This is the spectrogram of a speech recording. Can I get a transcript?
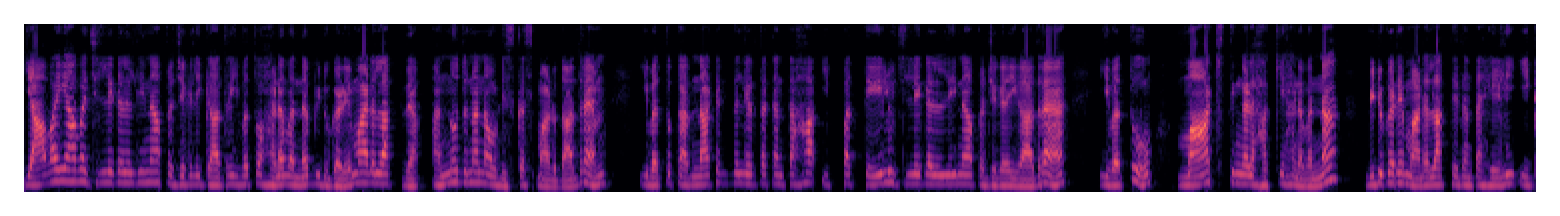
ಯಾವ ಯಾವ ಜಿಲ್ಲೆಗಳಲ್ಲಿನ ಪ್ರಜೆಗಳಿಗಾದ್ರೆ ಇವತ್ತು ಹಣವನ್ನು ಬಿಡುಗಡೆ ಮಾಡಲಾಗ್ತಿದೆ ಅನ್ನೋದನ್ನ ನಾವು ಡಿಸ್ಕಸ್ ಮಾಡೋದಾದ್ರೆ, ಇವತ್ತು ಕರ್ನಾಟಕದಲ್ಲಿರ್ತಕ್ಕಂತಹ ಇಪ್ಪತ್ತೇಳು ಜಿಲ್ಲೆಗಳಲ್ಲಿನ ಪ್ರಜೆಗಳಿಗಾದ್ರೆ ಇವತ್ತು ಮಾರ್ಚ್ ತಿಂಗಳ ಹಕ್ಕಿ ಹಣವನ್ನು ಬಿಡುಗಡೆ ಮಾಡಲಾಗ್ತಿದೆ ಅಂತ ಹೇಳಿ ಈಗ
